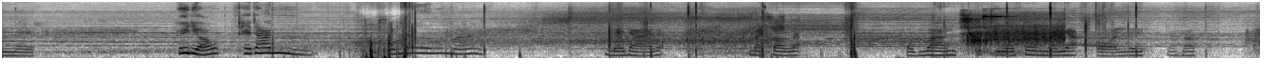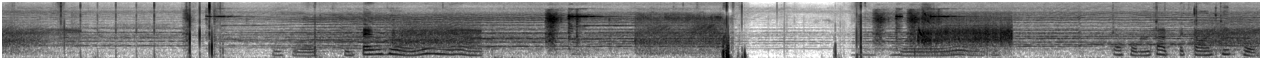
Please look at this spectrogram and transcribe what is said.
ยังไงอะเฮ้ยเดี๋ยวไททันเทนเนอร์มันมา ไม่ได้ละไม่ต้องละ ผมวางตัวเพิ่มระยะก่อนเลยนะครับ โอ้โหผมเป็นห่วเรื่องนี้ยอะโอ้โหแต่ผมตัดไปตอนที่ผม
